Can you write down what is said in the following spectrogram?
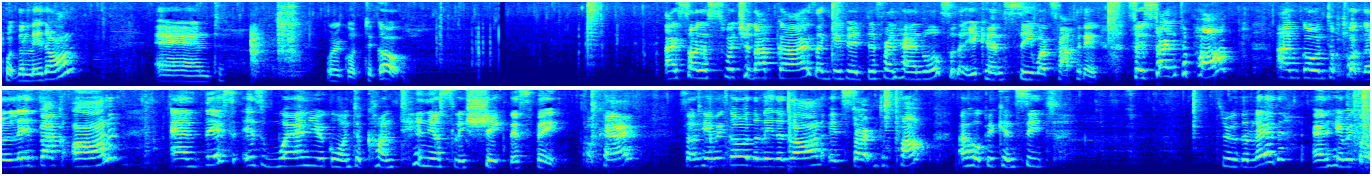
put the lid on. And we're good to go. I sort of switch it up guys and give you a different handle so that you can see what's happening. So it's starting to pop. I'm going to put the lid back on and this is when you're going to continuously shake this thing okay? So here we go the lid is on it's starting to pop. I hope you can see through the lid and here we go.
